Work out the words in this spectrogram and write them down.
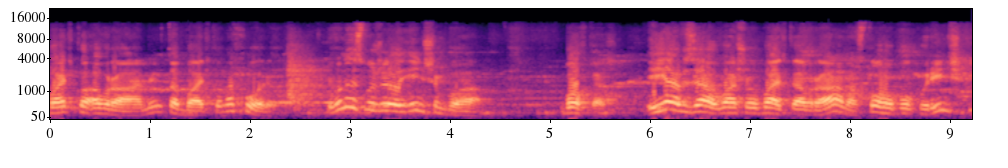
батько Авраамів та батько Нахорів. І вони служили іншим богам. Бог каже. І я взяв вашого батька Авраама з того боку річки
